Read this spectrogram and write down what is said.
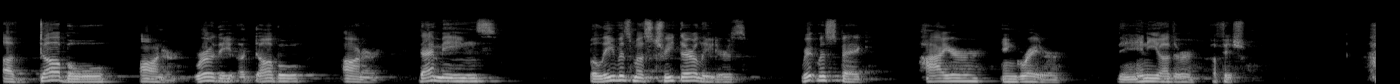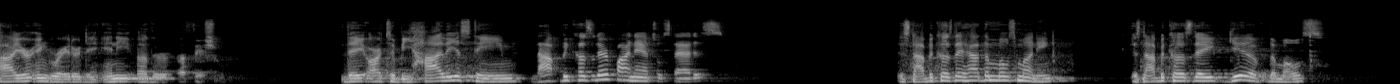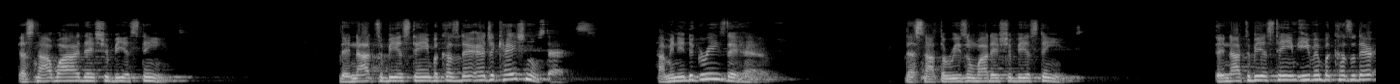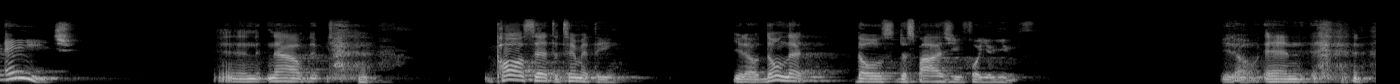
of double honor. Worthy of double honor. That means believers must treat their leaders with respect higher and greater than any other official. Higher and greater than any other official. They are to be highly esteemed, not because of their financial status, it's not because they have the most money. It's not because they give the most. That's not why they should be esteemed. They're not to be esteemed because of their educational status, how many degrees they have. That's not the reason why they should be esteemed. They're not to be esteemed even because of their age. And now, Paul said to Timothy, you know, don't let those despise you for your youth. You know, and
